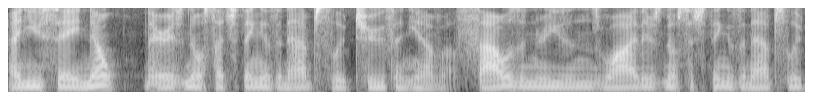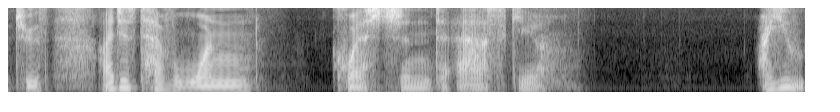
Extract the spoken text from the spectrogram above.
and you say, no, there is no such thing as an absolute truth, and you have a thousand reasons why there's no such thing as an absolute truth, I just have one question to ask you. Are you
